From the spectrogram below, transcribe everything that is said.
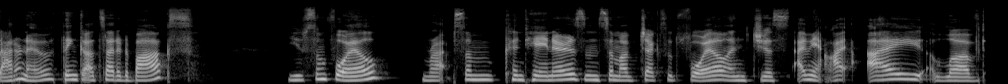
I don't know, think outside of the box, use some foil, wrap some containers and some objects with foil and just i mean i i loved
